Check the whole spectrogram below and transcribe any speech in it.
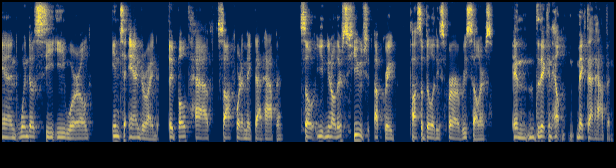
and Windows CE world into Android. They both have software to make that happen. So, you, know, there's huge upgrade possibilities for our resellers, and they can help make that happen.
